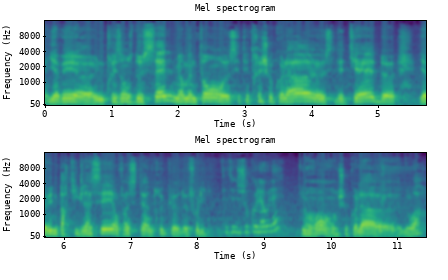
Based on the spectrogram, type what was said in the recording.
il y avait euh, une présence de sel, mais en même temps c'était très chocolat, c'était tiède. il y avait une partie glacée. Enfin, c'était un truc de folie. C'était du chocolat au lait? Non, en chocolat euh, noir.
